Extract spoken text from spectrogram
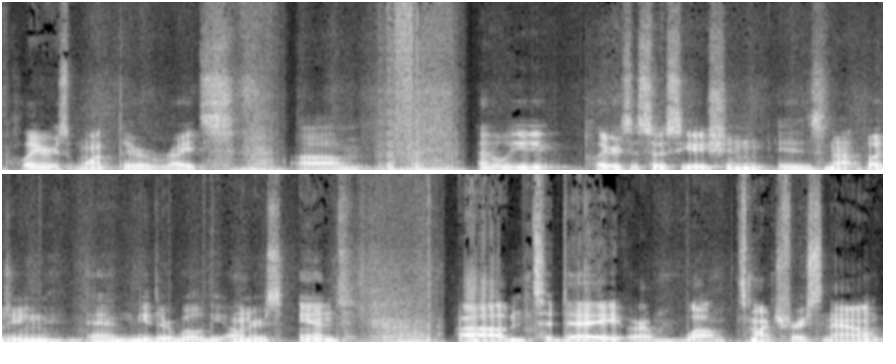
players want their rights. Um, MLB Players Association is not budging, and neither will the owners. And um, today, or well, it's March 1st now,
